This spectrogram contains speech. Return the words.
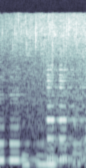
Mm-hmm.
